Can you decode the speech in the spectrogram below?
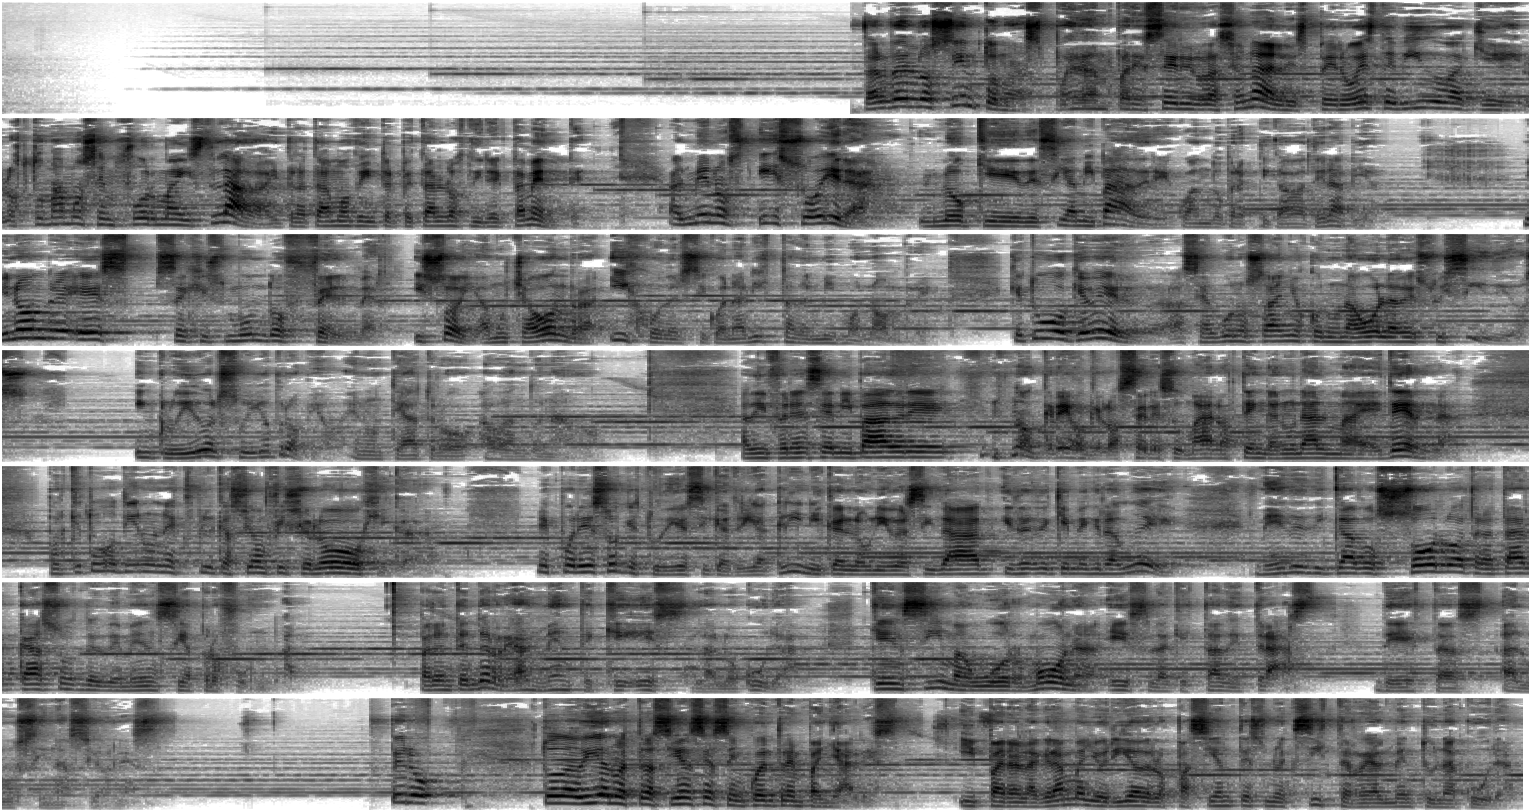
Tal vez los síntomas puedan parecer irracionales, pero es debido a que los tomamos en forma aislada y tratamos de interpretarlos directamente. Al menos eso era lo que decía mi padre cuando practicaba terapia. Mi nombre es Segismundo Felmer y soy, a mucha honra, hijo del psicoanalista del mismo nombre, que tuvo que ver hace algunos años con una ola de suicidios, incluido el suyo propio, en un teatro abandonado. A diferencia de mi padre, no creo que los seres humanos tengan un alma eterna, porque todo tiene una explicación fisiológica. Es por eso que estudié psiquiatría clínica en la universidad y desde que me gradué me he dedicado solo a tratar casos de demencia profunda. Para entender realmente qué es la locura, qué enzima u hormona es la que está detrás de estas alucinaciones. Pero todavía nuestra ciencia se encuentra en pañales y para la gran mayoría de los pacientes no existe realmente una cura.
